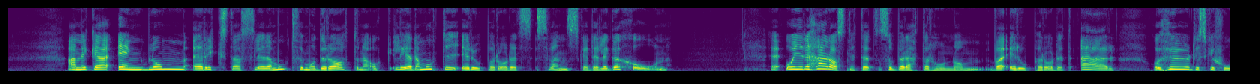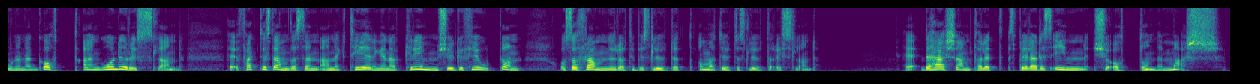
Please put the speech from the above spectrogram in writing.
Annika Engblom är riksdagsledamot för Moderaterna och ledamot i Europarådets svenska delegation. Eh, och I det här avsnittet så berättar hon om vad Europarådet är och hur diskussionerna gått angående Ryssland, Eh, faktiskt ända sedan annekteringen av Krim 2014 och så fram nu då till beslutet om att utesluta Ryssland. Eh, det här samtalet spelades in 28 mars.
